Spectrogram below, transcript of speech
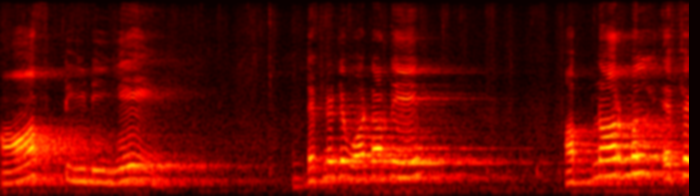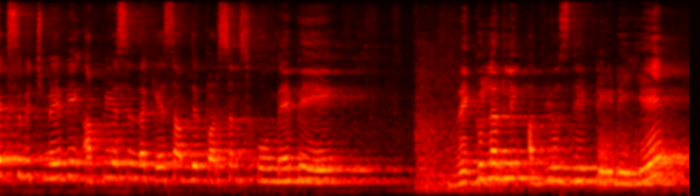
of TDA? Definitely what are the abnormal effects which may be appears in the case of the persons who may be regularly abuse the TDA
